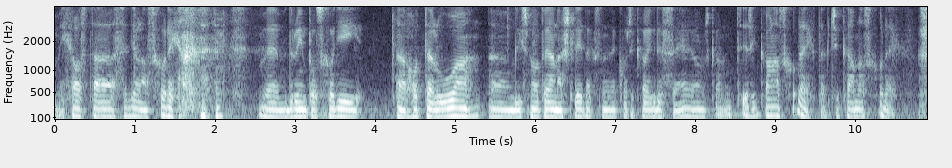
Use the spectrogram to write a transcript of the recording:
Michal stá, seděl na schodech v druhém poschodí eh, hotelu a eh, když jsme ho teda našli, tak jsme jako říkali, kde jsi. A on říkal, ty říkal na schodech, tak čekám na schodech.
